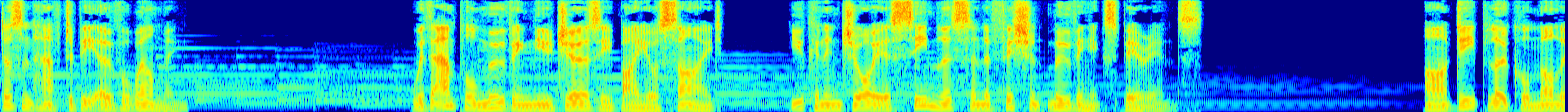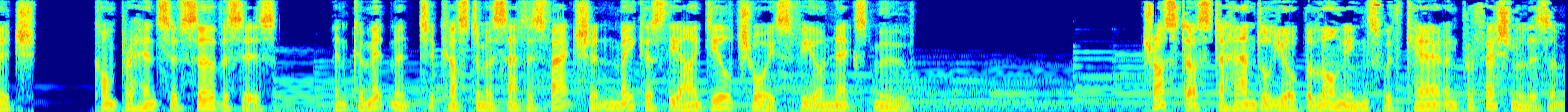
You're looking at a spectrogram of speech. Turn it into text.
doesn't have to be overwhelming. With Ample Moving New Jersey by your side, you can enjoy a seamless and efficient moving experience. Our deep local knowledge, comprehensive services, and commitment to customer satisfaction make us the ideal choice for your next move. Trust us to handle your belongings with care and professionalism,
